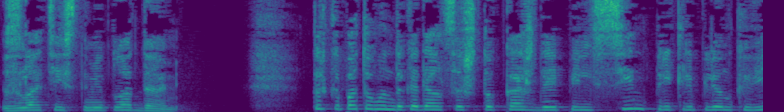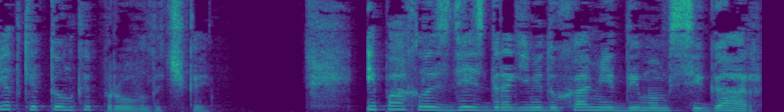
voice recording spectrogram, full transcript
золотистыми плодами. Только потом он догадался, что каждый апельсин прикреплен к ветке тонкой проволочкой. И пахло здесь дорогими духами и дымом сигар,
